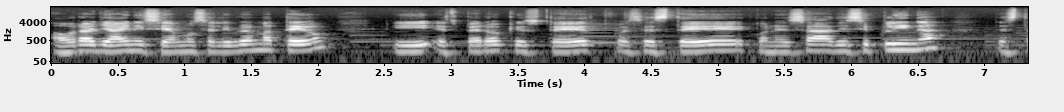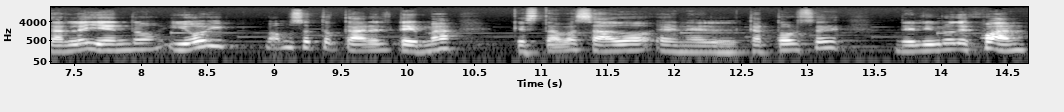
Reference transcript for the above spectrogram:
Ahora ya iniciamos el libro de Mateo y espero que usted pues esté con esa disciplina de estar leyendo. Y hoy vamos a tocar el tema que está basado en el 14 del libro de Juan,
